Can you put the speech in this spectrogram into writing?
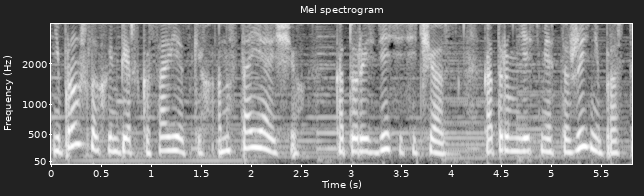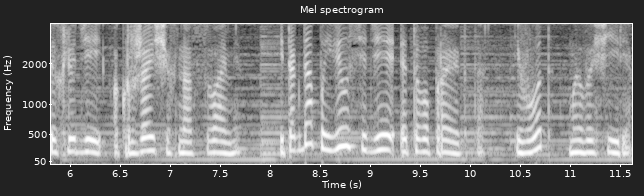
не прошлых имперско-советских, а настоящих, которые здесь и сейчас, которым есть место в жизни простых людей, окружающих нас с вами. И тогда появилась идея этого проекта. И вот мы в эфире.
